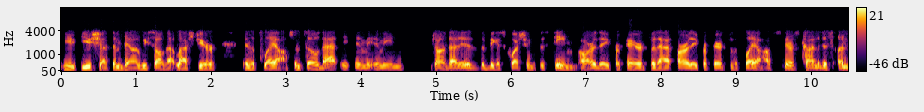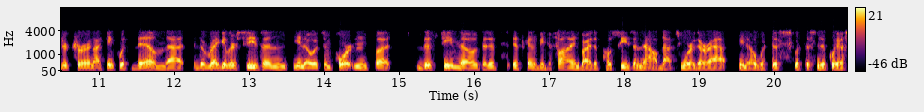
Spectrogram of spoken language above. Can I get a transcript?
You you shut them down. We saw that last year in the playoffs. And so that I mean, John, that is the biggest question with this team. Are they prepared for that? Are they prepared for the playoffs? There's kind of this undercurrent, I think, with them that the regular season, you know, it's important, but this team knows that it's it's going to be defined by the postseason now. That's where they're at, you know, with this with this nucleus.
